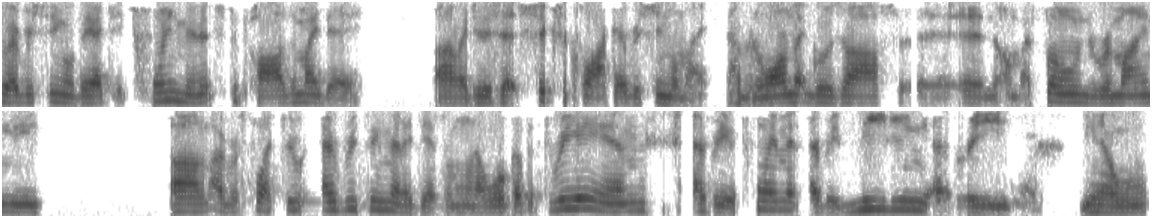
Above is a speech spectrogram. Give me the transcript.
so every single day, I take 20 minutes to pause in my day. Um, I do this at six o'clock every single night. I have an alarm that goes off uh, and on my phone to remind me. Um, I reflect through everything that I did from when I woke up at 3 a.m. Every appointment, every meeting, every you know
